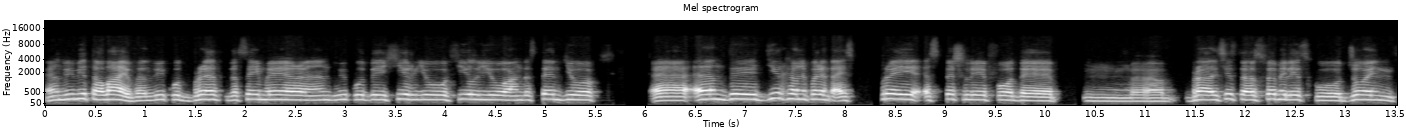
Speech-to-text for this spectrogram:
and we meet alive, and we could breathe the same air, and we could uh, hear you, feel you, understand you. Uh, and uh, dear Heavenly Parent, I pray especially for the um, brothers and sisters, families who join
